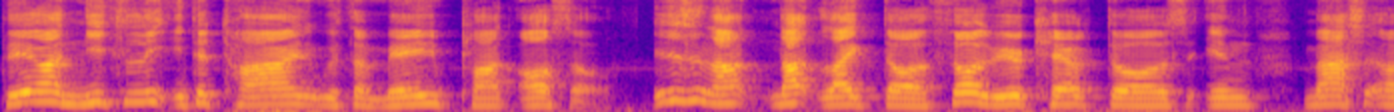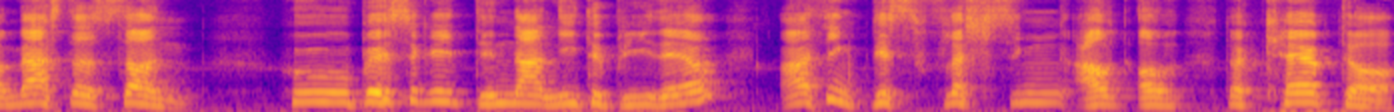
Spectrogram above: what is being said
they are neatly intertwined with the main plot also. It is not, not like the third wheel characters in Mas- uh, Master's Sun, who basically did not need to be there. I think this fleshing out of the character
